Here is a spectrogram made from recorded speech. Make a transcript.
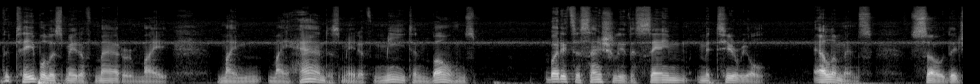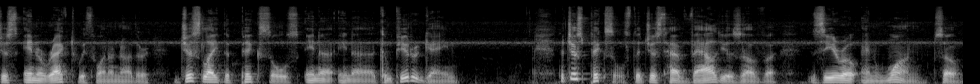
the table is made of matter. My my my hand is made of meat and bones, but it's essentially the same material elements. So they just interact with one another, just like the pixels in a in a computer game they're just pixels that just have values of uh, 0 and 1. So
